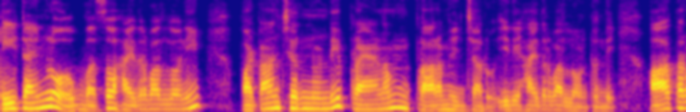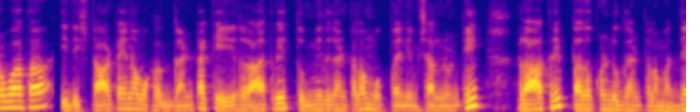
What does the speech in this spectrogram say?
ఈ టైంలో బస్సు హైదరాబాద్లోని పటాన్చెర్ నుండి ప్రయాణం ప్రారంభించారు. ఇది హైదరాబాద్లో ఉంటుంది. ఆ తర్వాత ఇది స్టార్ట్ అయిన ఒక గంటకి రాత్రి తొమ్మిది గంటల ముప్పై నిమిషాల నుండి రాత్రి పదకొండు గంటల మధ్య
